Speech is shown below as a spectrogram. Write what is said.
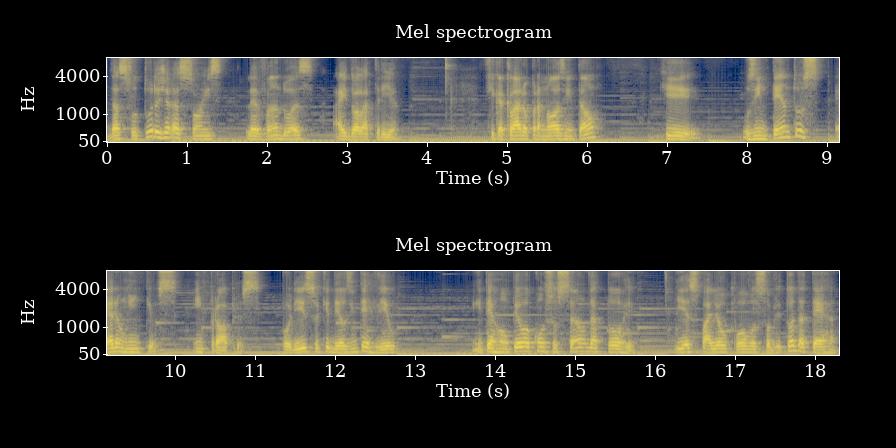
das futuras gerações, levando-as à idolatria. Fica claro para nós então que os intentos eram ímpios, impróprios. Por isso que Deus interviu, interrompeu a construção da torre e espalhou o povo sobre toda a terra,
